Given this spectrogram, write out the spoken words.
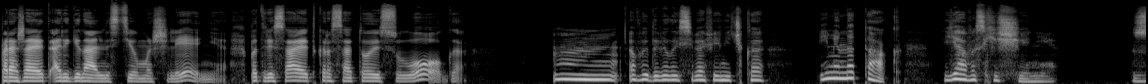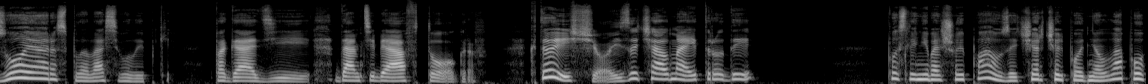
Поражает оригинальностью мышления, потрясает красотой слога». «М-м-м», выдавила из себя Фенечка. «Именно так. Я в восхищении». Зоя расплылась в улыбке. «Погоди, дам тебе автограф. Кто еще изучал мои труды?» После небольшой паузы Черчилль поднял лапу,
